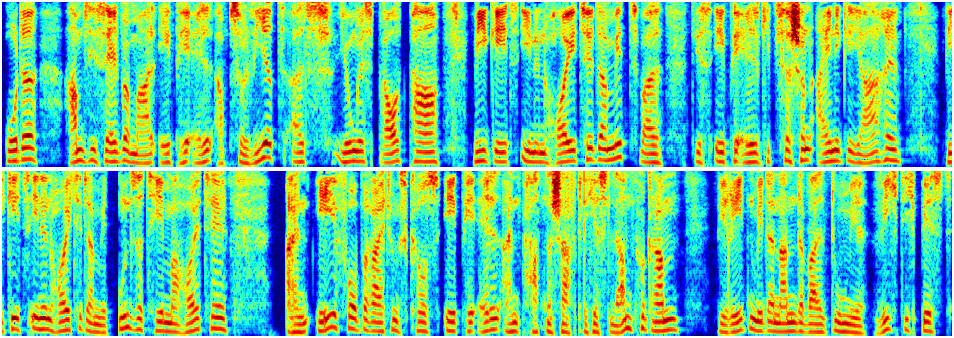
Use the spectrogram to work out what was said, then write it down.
Oder haben Sie selber mal EPL absolviert als junges Brautpaar? Wie geht's Ihnen heute damit? Weil dieses EPL gibt's ja schon einige Jahre. Wie geht's Ihnen heute damit? Unser Thema heute, ein Ehevorbereitungskurs EPL, ein partnerschaftliches Lernprogramm. Wir reden miteinander, weil du mir wichtig bist.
